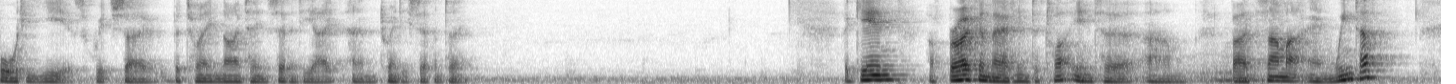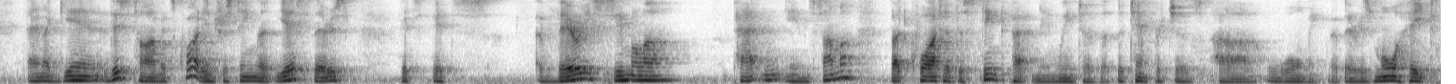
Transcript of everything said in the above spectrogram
40 years, which so between 1978 and 2017. Again, I've broken that into, into um, both summer and winter. And again, this time it's quite interesting that yes, there is, it's, it's a very similar pattern in summer, but quite a distinct pattern in winter that the temperatures are warming, that there is more heat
